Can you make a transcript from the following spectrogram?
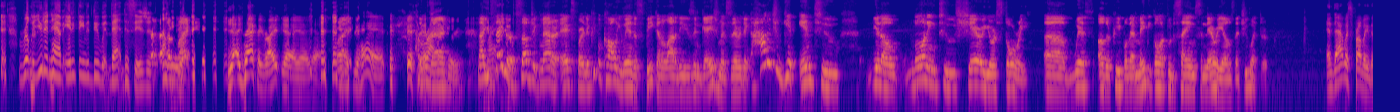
really. You didn't have anything to do with that decision. I mean, right. Yeah, exactly. Right? Yeah, yeah, yeah. Right. if you had, Right. Exactly. Now you Right. say you're a subject matter expert, and people call you in to speak at a lot of these engagements and everything. How did you get into, you know, wanting to share your story uh, with other people that may be going through the same scenarios that you went through? and that was probably the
